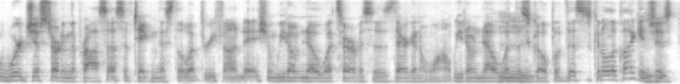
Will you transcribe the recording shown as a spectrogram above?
we're just starting the process of taking this to the Web three Foundation. We don't know what services they're going to want. We don't know what the scope of this is going to look like. It's just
